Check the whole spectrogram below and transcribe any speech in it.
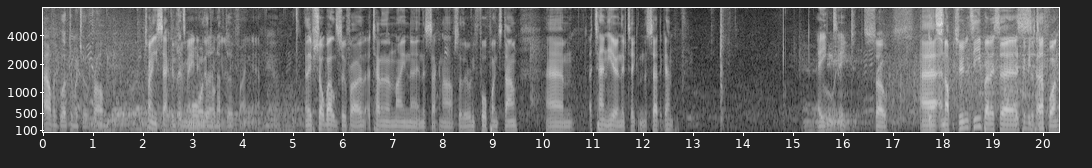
I don't think we'll have too much of a problem. 20 seconds It's remaining. more than enough to- be fine, yeah. Yeah. And they've shot well so far, a 10 and a 9 uh, in the second half, so they're only four points down. Um, a 10 here, and they've taken the set again. Eight. Ooh, eight. So, uh, an opportunity, but it's a, It's it's a tough. tough one.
